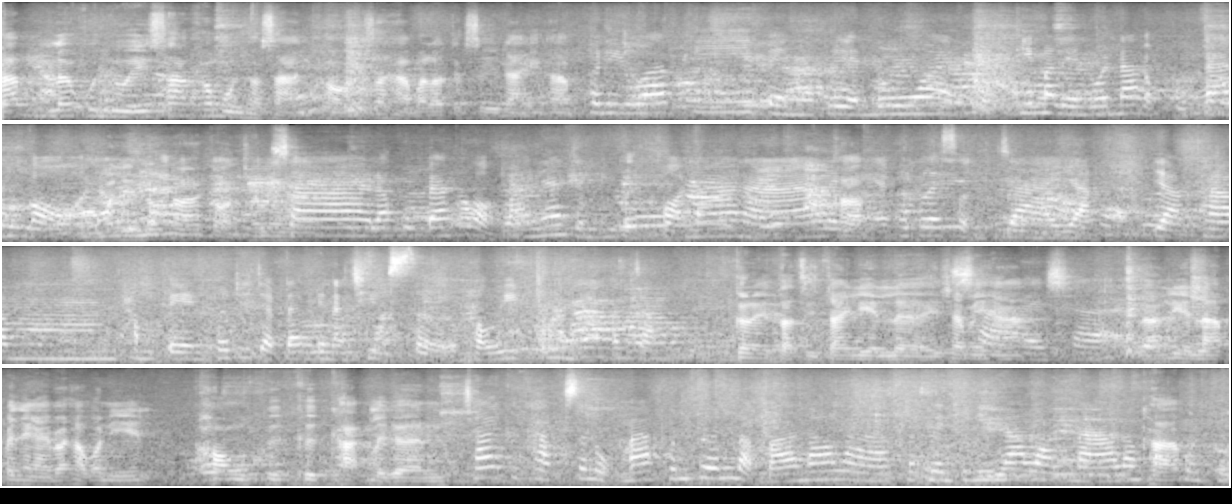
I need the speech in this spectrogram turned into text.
ครับ แล้วคุณยุ้ยทราบข้อมูลข่าวสารของสถาบันเราจากสื่อใดครับ พอดีว่าพี่เป็นนักเรียนนวดที่มาเรียนนวดหน้ากับครูแป้งก่อนอ๋อมาเรียนนวดหน้าก่อนใช่ไหมฮะใช่แล้วครูแป้งก็บอกว่าเนี่ยจะมีเด็กคอหน้านะ อะไรอย่างเงี้ยพี่ก็เลยสนใจอยากอยากทำทำเป็นเพื่อที่จะได้เป็นอาชีพเสริมเพราะวิพี่ทำงานประจำ ก็เลยตัดสินใจเรียนเลยใช่ไหมฮะใช่ใช่ แล้วเรียนแล้วเป็นยังไงบ้างครับวันนี้ห้องคึกคึกคักเหลือเกิน ใช่คือคักสนุกมากเพื่อนๆแบบว่าน่ารักนักเรียนที่นี่น่ารักนะแล้วครัก็บคุณครู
